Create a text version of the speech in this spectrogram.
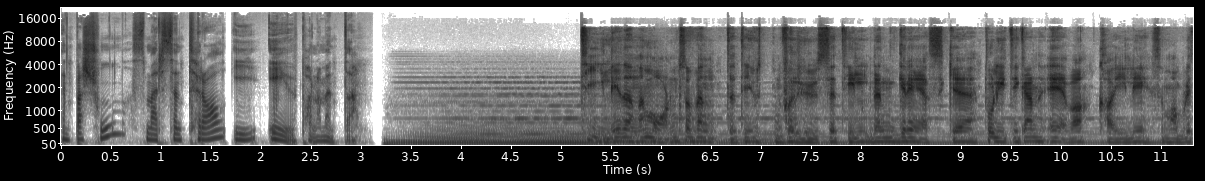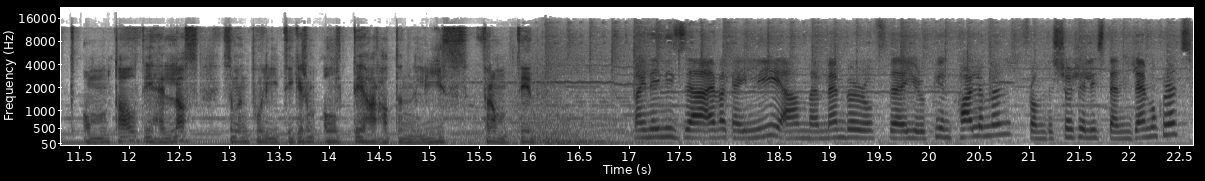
en person som er sentral i EU-parlamentet. Tidlig denne morgenen så ventet de utenfor huset til den greske politikeren Eva Kaili, som har blitt omtalt i Hellas som en politiker som alltid har hatt en lys framtid. My name is uh, Eva Kaili. I'm a member of the European Parliament from the Socialists and Democrats,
